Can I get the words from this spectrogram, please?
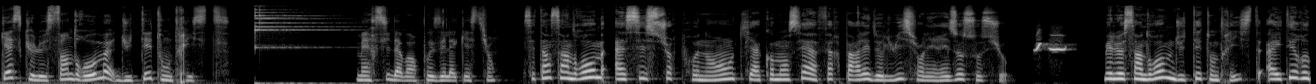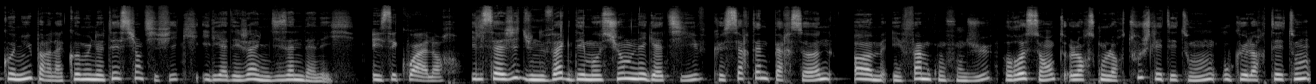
Qu'est-ce que le syndrome du téton triste? Merci d'avoir posé la question. C'est un syndrome assez surprenant qui a commencé à faire parler de lui sur les réseaux sociaux. Mais le syndrome du téton triste a été reconnu par la communauté scientifique il y a déjà une dizaine d'années. Et c'est quoi alors? Il s'agit d'une vague d'émotions négatives que certaines personnes, hommes et femmes confondus, ressentent lorsqu'on leur touche les tétons ou que leurs tétons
